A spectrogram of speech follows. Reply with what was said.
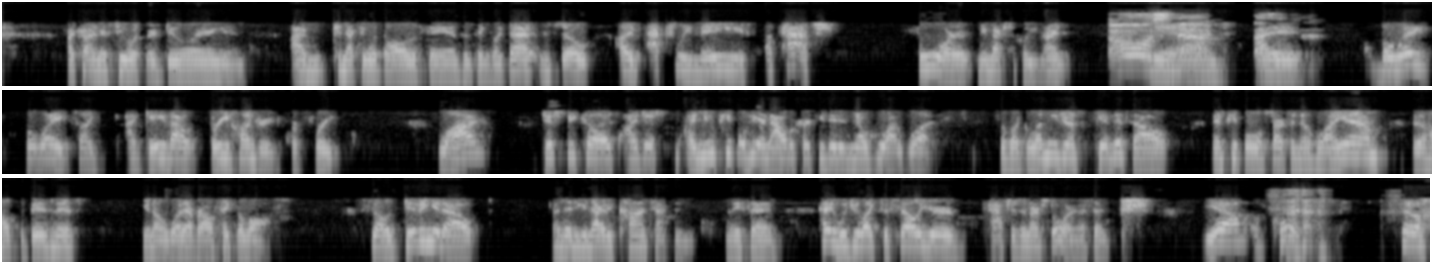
I kind of see what they're doing and I'm connecting with all the fans and things like that. And so I've actually made a patch for New Mexico United. Oh snap! And I, but wait, but wait. So I I gave out 300 for free. Why? Just because I just I knew people here in Albuquerque didn't know who I was. So I was like, let me just give this out, and people will start to know who I am. It'll help the business, you know, whatever. I'll take the loss. So I was giving it out, and then United contacted me, and they said, "Hey, would you like to sell your patches in our store?" And I said, "Yeah, of course." so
